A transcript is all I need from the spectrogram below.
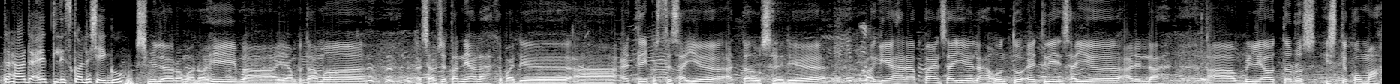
terhadap atlet sekolah cikgu? Bismillahirrahmanirrahim. Uh, yang pertama uh, saya ucap tahniah lah kepada uh, atlet peserta saya atas usaha dia. Bagi harapan saya lah untuk atlet saya adalah uh, beliau terus istiqomah,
